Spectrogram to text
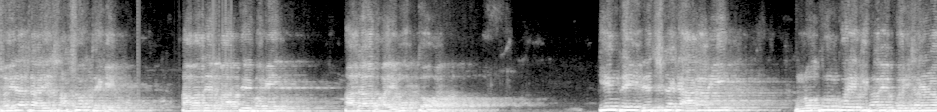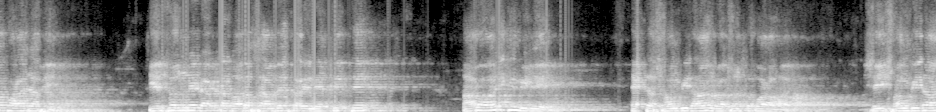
স্বৈরাচারী শাসক থেকে আমাদের মাতৃভূমি আজাদ হয়, মুক্ত হয়। কিন্তু এই দেশটাকে আগামী নতুন করে কীভাবে পরিচালনা করা যাবে, এর জন্য ডাক্তার বাবা সাহেব আম্বেদকরের নেতৃত্বে আরও অনেকে মিলে একটা সংবিধান রচনা করা হয়। সেই সংবিধান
